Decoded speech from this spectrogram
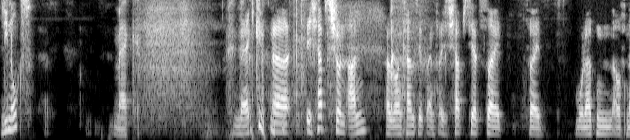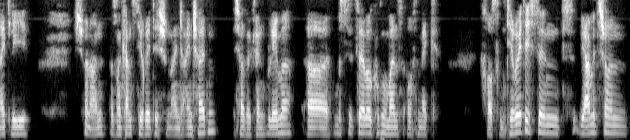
Linux? Mac. Mac. äh, ich hab's schon an. Also man kann es jetzt einfach, ich hab's jetzt seit seit Monaten auf Nightly schon an. Also man kann es theoretisch schon ein einschalten. Ich hatte keine Probleme. Äh, musste jetzt selber gucken, wann es auf Mac rauskommt. Theoretisch sind, wir haben jetzt schon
